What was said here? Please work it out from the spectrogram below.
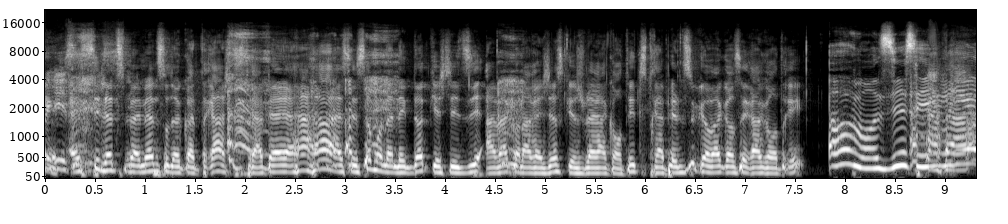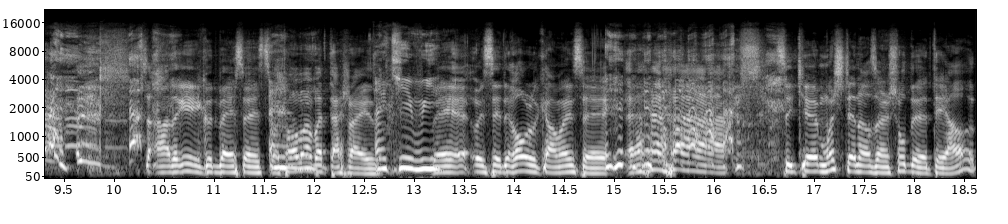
oui, si là tu m'amènes sur de quoi de trash, tu te rappelles. Ah, ah, c'est ça mon anecdote que je t'ai dit avant qu'on enregistre que je voulais raconter. Tu te rappelles-tu comment on s'est rencontrés? Oh mon Dieu, c'est vrai. André, écoute bien ça, tu vas bas de ta chaise. ok, oui. Mais euh, c'est drôle quand même. C'est c'est que moi, j'étais dans un show de théâtre,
